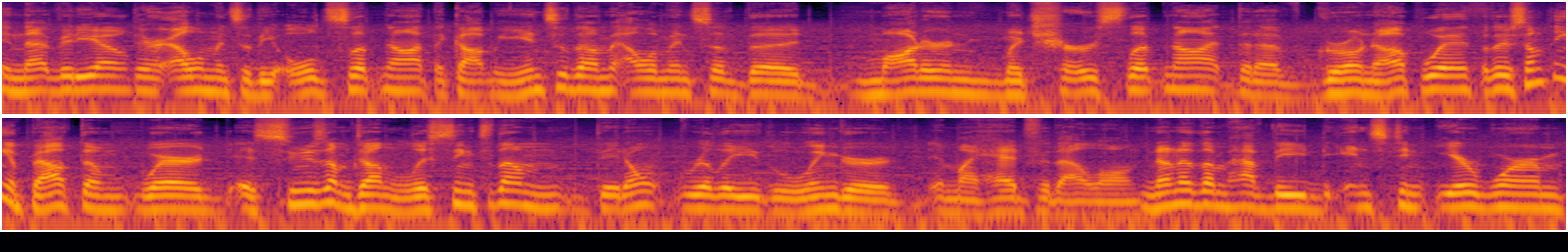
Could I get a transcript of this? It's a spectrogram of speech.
in that video. There are elements of the old Slipknot that got me into them, elements of the modern, mature Slipknot that I've grown up with. But there's something about them where as soon as I'm done listening to them, they don't really linger in my head for that long. None of them have the instant earworm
